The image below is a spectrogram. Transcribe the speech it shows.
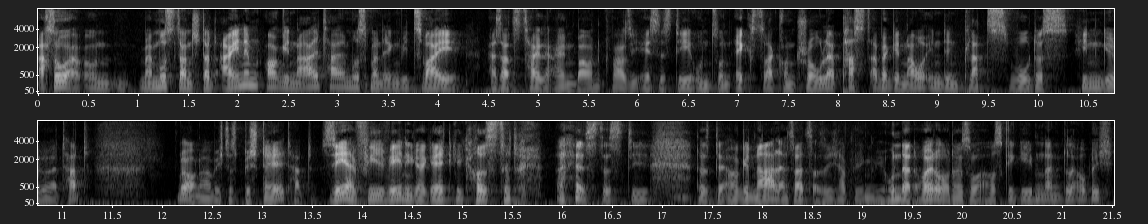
ach so, und man muss dann statt einem Originalteil muss man irgendwie zwei Ersatzteile einbauen, quasi SSD und so ein extra Controller, passt aber genau in den Platz, wo das hingehört hat. Ja, und dann habe ich das bestellt, hat sehr viel weniger Geld gekostet als das, die, das der Originalersatz. Also ich habe irgendwie 100 Euro oder so ausgegeben dann, glaube ich.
